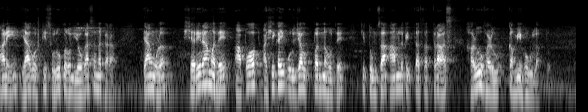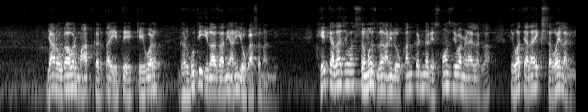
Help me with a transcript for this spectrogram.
आणि या गोष्टी सुरू करून योगासनं करा. त्यामुळं शरीरामध्ये आपोआप अशी काही ऊर्जा उत्पन्न होते की तुमचा आम्लपित्ताचा त्रास हळूहळू कमी होऊ लागतो. या रोगावर मात करता येते केवळ घरगुती इलाजाने आणि योगासनांनी. हे त्याला जेव्हा समजलं आणि लोकांकडनं रिस्पॉन्स जेव्हा मिळायला लागला तेव्हा त्याला एक सवय लागली.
